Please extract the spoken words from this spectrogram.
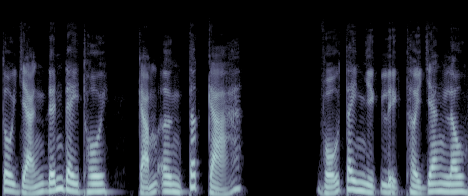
Tôi giảng đến đây thôi, cảm ơn tất cả. Vỗ tay nhiệt liệt thời gian lâu.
